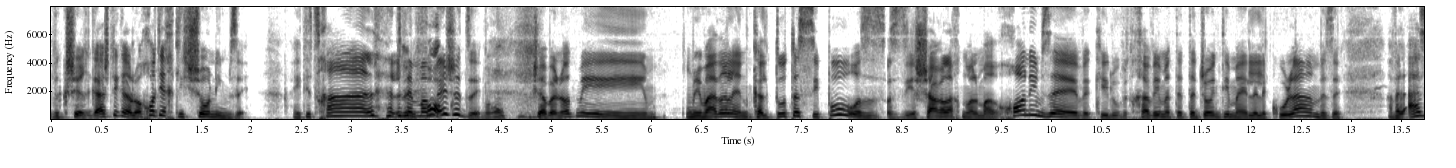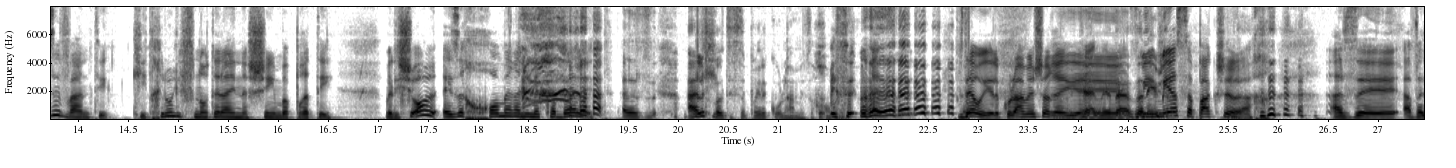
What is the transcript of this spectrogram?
וכשהרגשתי ככה, לא יכולתי ללכת לישון עם זה. הייתי צריכה לממש את זה. ברור. כשהבנות ממאדרלנד קלטו את הסיפור, אז, אז ישר הלכנו על מערכון עם זה, וכאילו, חייבים לתת את הג'וינטים האלה לכולם וזה. אבל אז הבנתי, כי התחילו לפנות אליי נשים בפרטי, ולשאול איזה חומר אני מקבלת. אז א' כל תספרי לכולם איזה חומר. זהו, לכולם יש הרי, כן, אה, מי- הספק שלך? אז, אה, אבל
